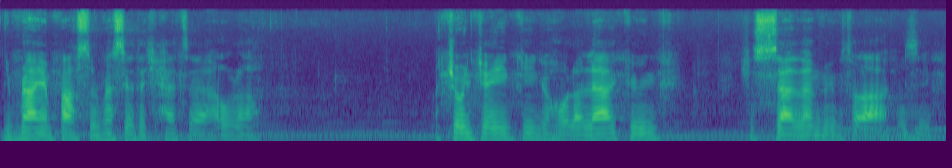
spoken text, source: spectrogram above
Brian Pastor beszélt egy hete, ahol a, a csontjainkig, ahol a lelkünk és a szellemünk találkozik.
